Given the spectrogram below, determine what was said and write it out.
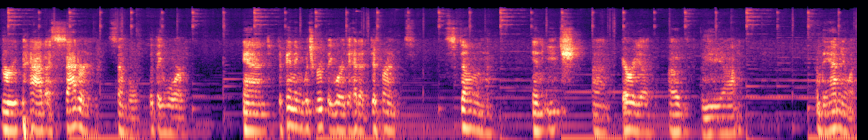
group had a Saturn symbol that they wore. And depending which group they were, they had a different stone in each uh, area of the, uh, of the amulet.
